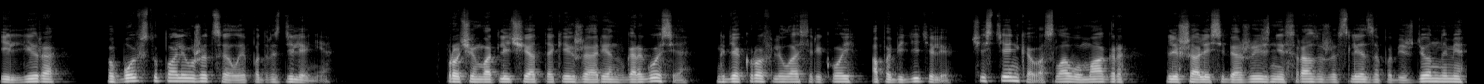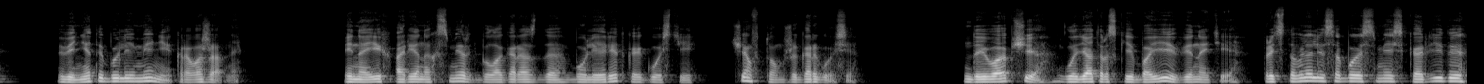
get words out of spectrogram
и Лира в бой вступали уже целые подразделения. Впрочем, в отличие от таких же арен в Гаргосе, где кровь лилась рекой, а победители частенько во славу Магр лишали себя жизни сразу же вслед за побежденными, венеты были менее кровожадны. И на их аренах смерть была гораздо более редкой гостьей, чем в том же Гаргосе. Да и вообще, гладиаторские бои в Венетии представляли собой смесь корриды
